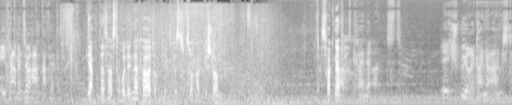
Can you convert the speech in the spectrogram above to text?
Ich habe zu hart dafür gekämpft. Ja, das hast du wohl in der Tat. Und jetzt bist du zu hart gestorben. Das war knapp. Habt keine Angst. Ich spüre keine Angst.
